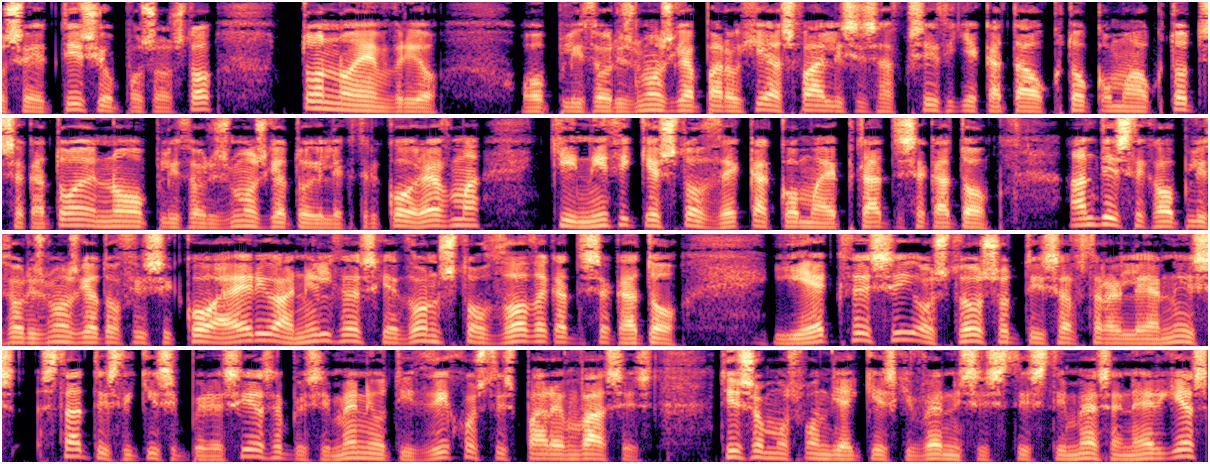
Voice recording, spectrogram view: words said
σε ετήσιο ποσοστό τον Νοέμβριο. Ο πληθωρισμός για παροχή ασφάλισης αυξήθηκε κατά 8,8% ενώ ο πληθωρισμός για το ηλεκτρικό ρεύμα κινήθηκε στο 10,7%. Αντίστοιχα, ο πληθωρισμός για το φυσικό αέριο ανήλθε σχεδόν στο 12%. Η έκθεση, ωστόσο, της Αυστραλιανής Στατιστικής Υπηρεσίας επισημαίνει ότι δίχως τι παρεμβάσεις της Ομοσπονδιακής Κυβέρνησης στις τιμές ενέργειας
